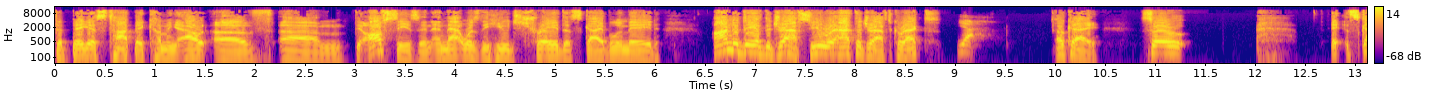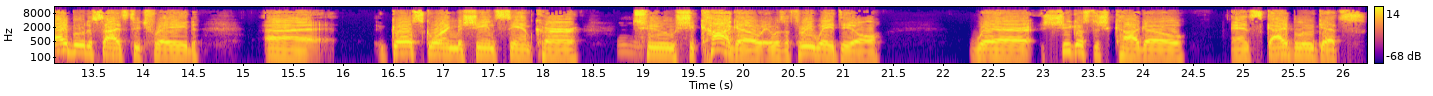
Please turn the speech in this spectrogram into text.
the biggest topic coming out of um, the off season, and that was the huge trade that Sky Blue made on the day of the draft. So you were at the draft, correct? Yeah. Okay, so Sky Blue decides to trade uh, goal scoring machine Sam Kerr Mhm. to Chicago. It was a three way deal where she goes to Chicago and Sky Blue gets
